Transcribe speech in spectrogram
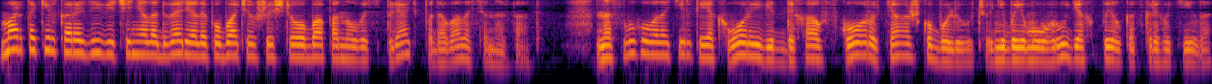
Марта кілька разів відчиняла двері, але, побачивши, що оба панове сплять, подавалася назад. Наслухувала тільки, як хворий віддихав скоро, тяжко, болючо, ніби йому в грудях пилка скриготіла.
